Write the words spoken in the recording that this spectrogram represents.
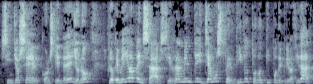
sin yo ser consciente de ello, ¿no? Lo que me lleva a pensar si realmente ya hemos perdido todo tipo de privacidad,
